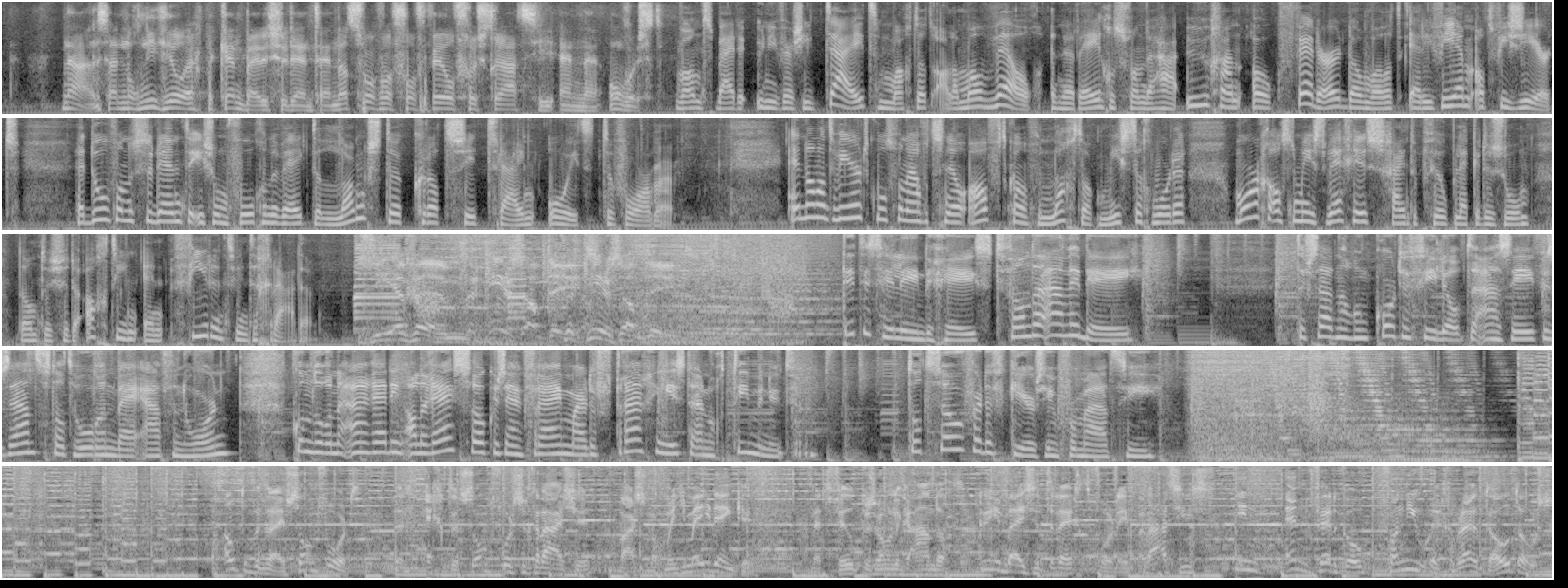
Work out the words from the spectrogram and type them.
nou, zijn nog niet heel erg bekend bij de studenten. En dat zorgt wel voor veel frustratie en eh, onrust. Want bij de universiteit mag dat allemaal wel. En de regels van de HU gaan ook verder dan wat het RIVM adviseert. Het doel van de studenten is om volgende week de langste kratzittrein ooit te vormen. En dan het weer. Het koelt vanavond snel af. Het kan vannacht ook mistig worden. Morgen als de mist weg is, schijnt op veel plekken de zon. Dan tussen de 18 en 24 graden. ZFM, verkeersupdate. verkeersupdate. Dit is Helene de Geest van de AWB. Er staat nog een korte file op de A7 Zaanstad Horen bij Avenhoorn. Komt door een aanrijding. Alle rijstroken zijn vrij, maar de vertraging is daar nog 10 minuten. Tot zover de verkeersinformatie. Autobedrijf Zandvoort. Een echte Zandvoortse garage waar ze nog met je meedenken. Met veel persoonlijke aandacht kun je bij ze terecht voor reparaties in en verkoop van nieuw en gebruikte auto's.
